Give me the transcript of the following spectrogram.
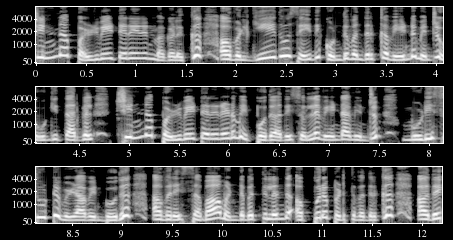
சின்ன பழுவேட்டரையரின் மகளுக்கு அவள் ஏதோ செய்தி கொண்டு வந்திருக்க வேண்டும் என்று ஊகித்தார்கள். சின்ன பழுவேட்டரையரிடம் இப்போது அதை சொல்ல வேண்டாம் என்றும் முடிசூட்டு விழாவின் போது அவரை சபா மண்டபத்திலிருந்து அப்புறப்படுத்துவதற்கு அதை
